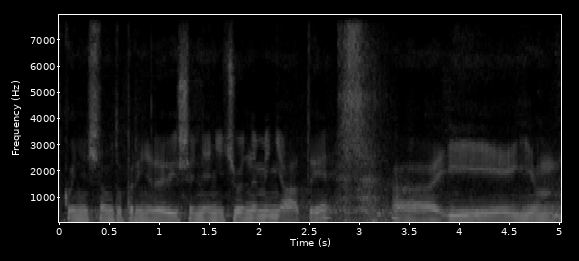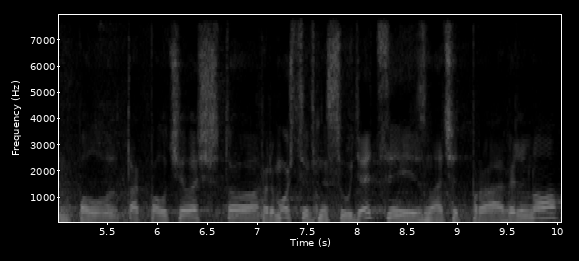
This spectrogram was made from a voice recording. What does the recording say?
в конечному прийняли рішення нічого не міняти. Е, І так вийшло, що переможців не судять, і значить правильно.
